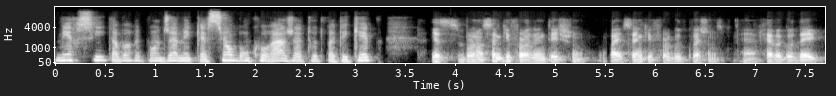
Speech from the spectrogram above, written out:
merci d'avoir répondu à mes questions. Bon courage à toute votre équipe. Yes, Bruno, thank you for the invitation. Bye. Thank you for good questions. Uh, have a good day.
